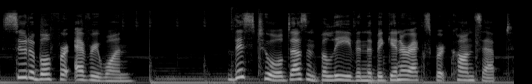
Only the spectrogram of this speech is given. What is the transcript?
Suitable for everyone. This tool doesn't believe in the beginner-expert concept.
